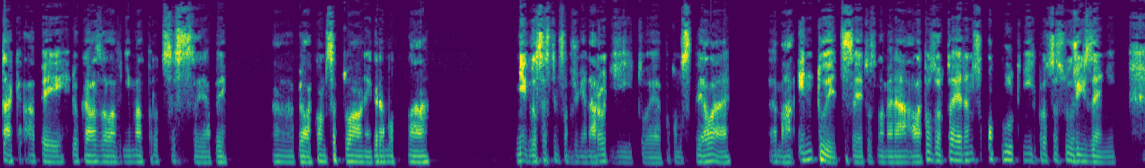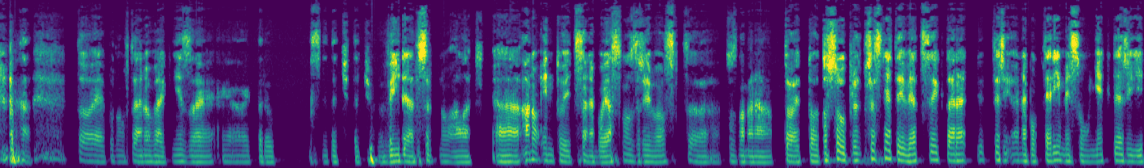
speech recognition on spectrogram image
tak, aby dokázala vnímat procesy, aby byla konceptuálně gramotná, Někdo se s tím samozřejmě narodí, to je potom skvělé, má intuici, to znamená, ale pozor, to je jeden z okultních procesů řízení. to je potom v té nové knize, kterou vlastně teď, teď vyjde v srpnu, ale uh, ano, intuice nebo jasnozřivost, uh, to znamená, to, je, to, to jsou přesně ty věci, které, kteří, nebo kterými jsou někteří,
